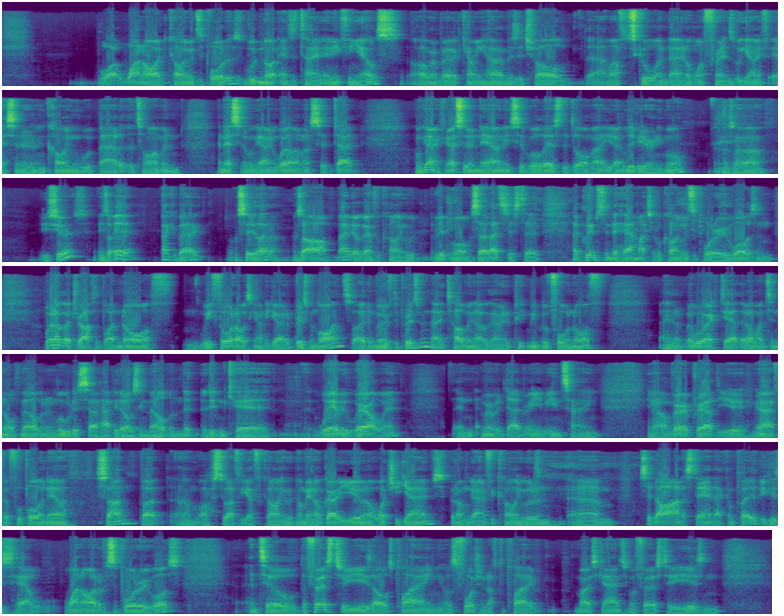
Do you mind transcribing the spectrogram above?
one-eyed Collingwood supporters would not entertain anything else. I remember coming home as a child um, after school one day, and all my friends were going for Essendon, and Collingwood were bad at the time, and, and Essendon were going well. And I said, Dad, I'm going for Essendon now, and he said, Well, there's the door, mate. You don't live here anymore. And I was like, Oh, you serious? He's like, Yeah, pack your bag. I'll see you later. I was like, Oh, maybe I'll go for Collingwood a bit more. So that's just a, a glimpse into how much of a Collingwood supporter he was, and when I got drafted by North, we thought I was going to go to Brisbane Lions, so I had to move to Brisbane. They told me they were going to pick me before North and it worked out that I went to North Melbourne, and we were just so happy that I was in Melbourne that I didn't care where we, where I went. And I remember Dad ringing me and saying, you know, I'm very proud that you, you know, for a footballer now, son, but um, I still have to go for Collingwood. I mean, I'll go to you and I'll watch your games, but I'm going for Collingwood. And um, I said, oh, I understand that completely because how one-eyed of a supporter he was. Until the first two years I was playing, I was fortunate enough to play most games in my first two years, and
